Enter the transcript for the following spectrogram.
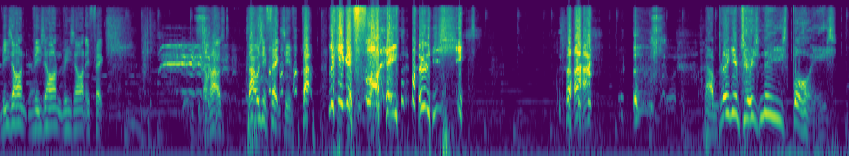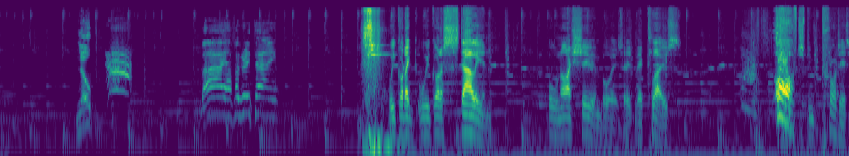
These aren't. These aren't. These aren't effects. Now oh, that was. That was effective. That. Look, you go flying! Holy shit! Now bring him to his knees, boys. Nope. Bye, have a great time. We've got a we've got a stallion. Oh, nice shooting, boys. They're, they're close. Oh, I've just been prodded.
